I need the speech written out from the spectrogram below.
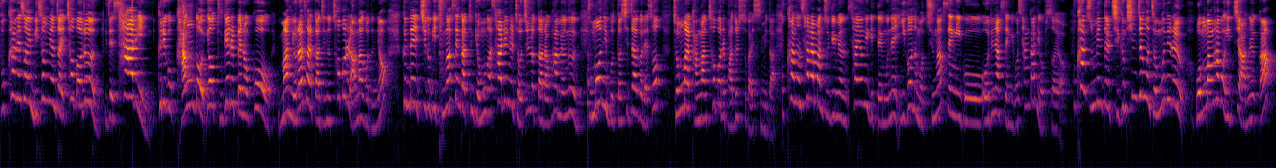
북한에서의 미성년자의 처벌은 이제 살인 그리고 강도 이두 개를 빼놓고 만 11살까지는 처벌을 안 하거든요. 근데 지금 이 중학생 같은 경우가 살인을 저질렀다라고 하면은 부모님부터 시작을 해서 정말 강한 처벌을 받을 수가 있습니다. 북한은 사람만 죽이면 사형이기 때문에 이거는 뭐 중학생이고 어린 학생이고 상관이 없어요. 북한 주민들 지금 심정은 정문이를 원망하고 있지 않을까?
